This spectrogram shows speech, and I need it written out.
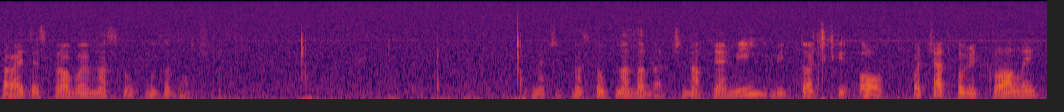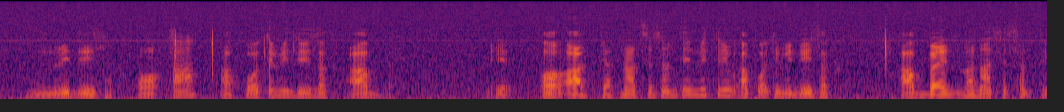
Давайте спробуємо наступну задачу. Значить, наступна задача. На прямій від точки О спочатку відклали відрізок ОА, а потім відрізок АБ. ОА 15 см, а потім відрізок АБ 12 см.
